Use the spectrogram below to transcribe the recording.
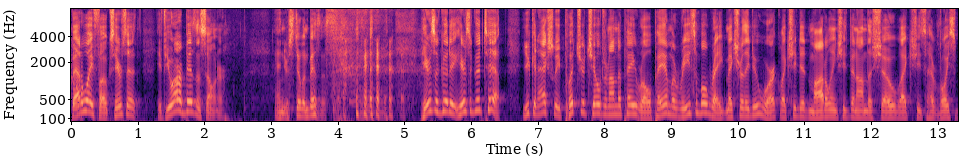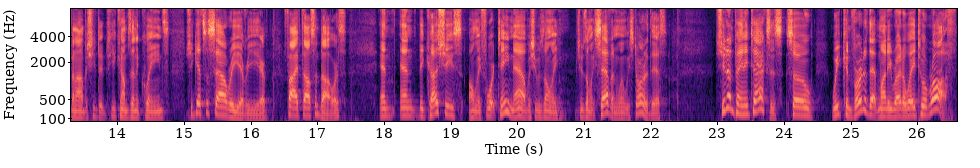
By the way, folks, here's a if you are a business owner and you're still in business. here's a good here's a good tip. You can actually put your children on the payroll, pay them a reasonable rate, make sure they do work. Like she did modeling, she's been on the show, like she's her voice has been on, but she did, she comes into Queens. She gets a salary every year, five thousand dollars, and and because she's only 14 now, but she was only she was only seven when we started this. She doesn't pay any taxes, so we converted that money right away to a Roth.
